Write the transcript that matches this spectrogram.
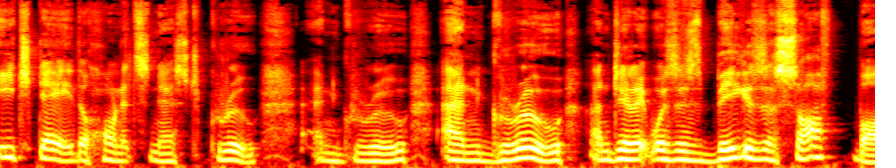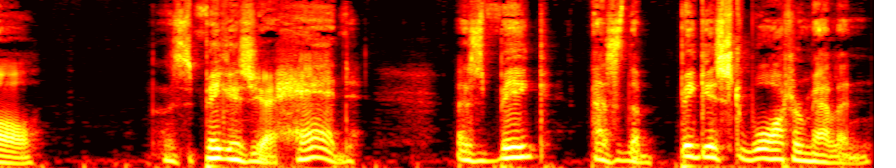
Each day the hornet's nest grew and grew and grew until it was as big as a softball, as big as your head, as big as the biggest watermelon.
